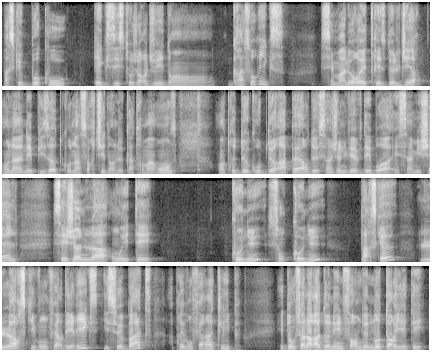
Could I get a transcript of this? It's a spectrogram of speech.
Parce que beaucoup existent aujourd'hui dans... grâce au RIX. C'est malheureux et triste de le dire. On a un épisode qu'on a sorti dans le 91 entre deux groupes de rappeurs de Saint-Geneviève-des-Bois et Saint-Michel. Ces jeunes-là ont été connus, sont connus parce que lorsqu'ils vont faire des RIX, ils se battent, après ils vont faire un clip. Et donc ça leur a donné une forme de notoriété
